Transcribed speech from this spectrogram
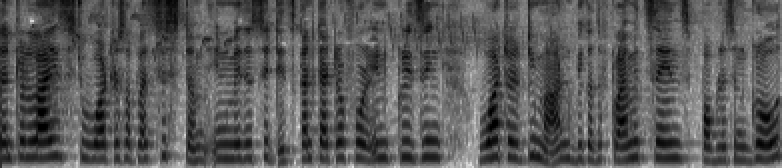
Centralized water supply system in major cities can cater for increasing water demand because of climate change, population growth.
